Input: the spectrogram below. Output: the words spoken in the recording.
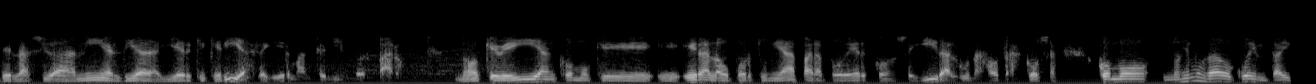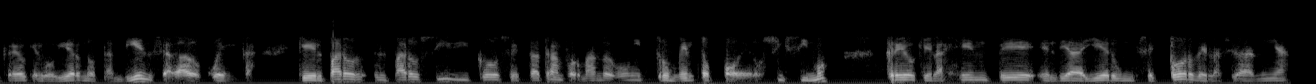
de la ciudadanía el día de ayer que quería seguir manteniendo el paro, ¿no? Que veían como que era la oportunidad para poder conseguir algunas otras cosas como nos hemos dado cuenta, y creo que el gobierno también se ha dado cuenta, que el paro, el paro cívico se está transformando en un instrumento poderosísimo. Creo que la gente, el día de ayer, un sector de la ciudadanía,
